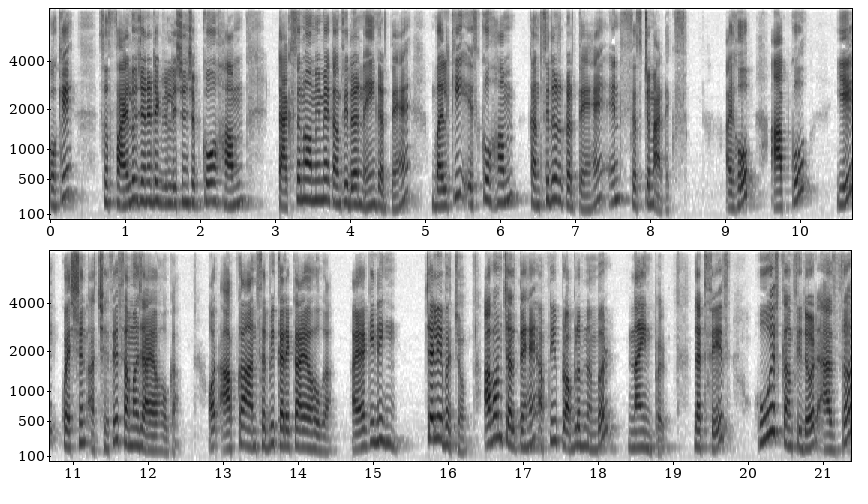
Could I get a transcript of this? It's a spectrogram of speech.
okay so phylogenetic relationship को हम टैक्सोनॉमी में कंसिडर नहीं करते हैं, बल्कि इसको हम कंसिडर करते हैं इन सिस्टमैटिक्स आई होप आपको ये क्वेश्चन अच्छे से समझ आया होगा और आपका आंसर भी करेक्ट आया होगा। आया कि नहीं? चलिए बच्चों, अब हम चलते हैं अपनी प्रॉब्लम नंबर नाइन पर। That says who is considered as the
